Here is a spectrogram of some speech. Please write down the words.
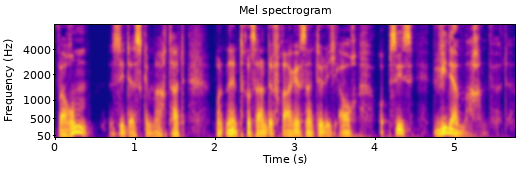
warum sie das gemacht hat. Und eine interessante Frage ist natürlich auch, ob sie es wieder machen würde.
